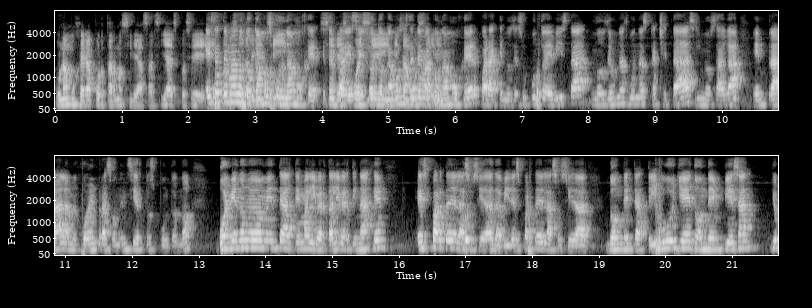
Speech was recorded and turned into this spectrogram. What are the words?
una mujer a aportarnos ideas. A ver si ya después. este tema lo tocamos con una mujer, ¿qué te parece? Lo tocamos este tema con una mujer para que nos dé su punto de vista, nos dé unas buenas cachetadas y nos haga entrar a la mejor en razón en ciertos puntos, ¿no? Volviendo nuevamente al tema libertad, libertinaje es parte de la sociedad, David, es parte de la sociedad, donde te atribuye, donde empiezan, yo,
